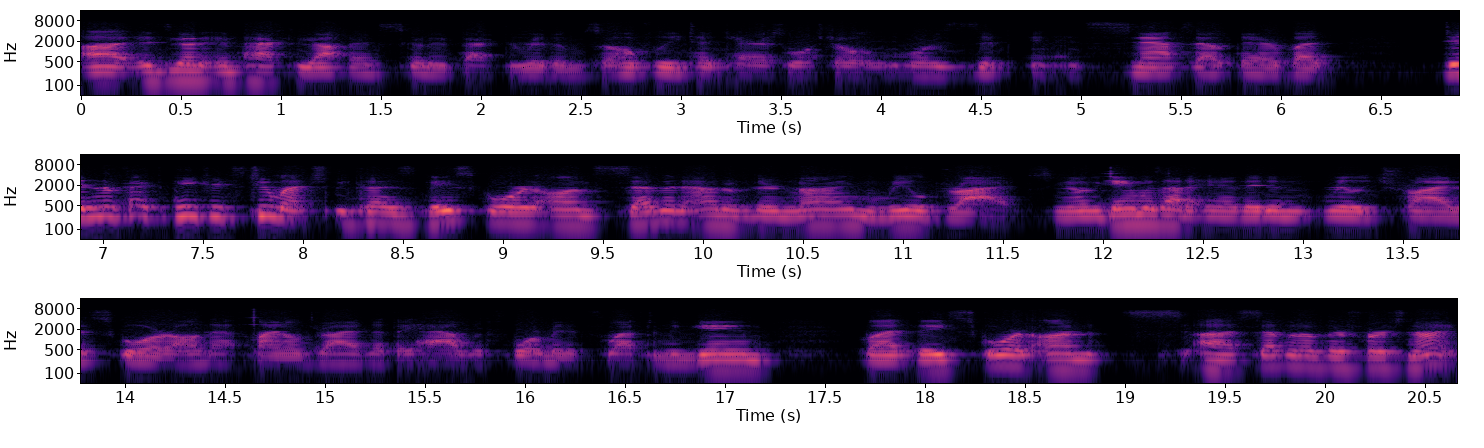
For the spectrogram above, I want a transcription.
uh, is going to impact the offense. It's going to impact the rhythm. So hopefully Ted Karras will show a little more zip in his snaps out there, but didn't affect the Patriots too much because they scored on seven out of their nine real drives. You know the game was out of hand. They didn't really try to score on that final drive that they had with four minutes left in the game but they scored on uh, seven of their first nine.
